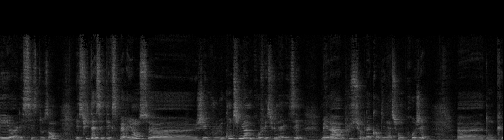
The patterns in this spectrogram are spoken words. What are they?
et euh, les 6-12 ans. Et suite à cette expérience, euh, j'ai voulu continuer à me professionnaliser, mais là plus sur de la coordination de projet. Euh, donc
